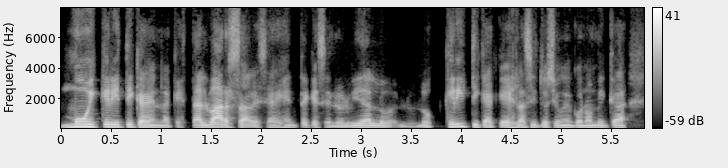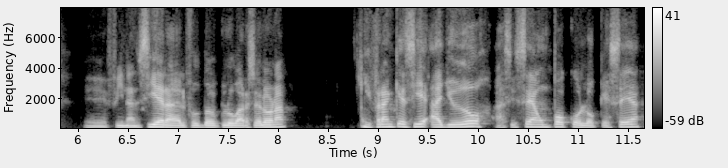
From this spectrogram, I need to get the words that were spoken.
muy crítica en la que está el Barça. A veces hay gente que se le olvida lo, lo crítica que es la situación económica eh, financiera del Fútbol Club Barcelona. Y Frank sí ayudó, así sea un poco lo que sea,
